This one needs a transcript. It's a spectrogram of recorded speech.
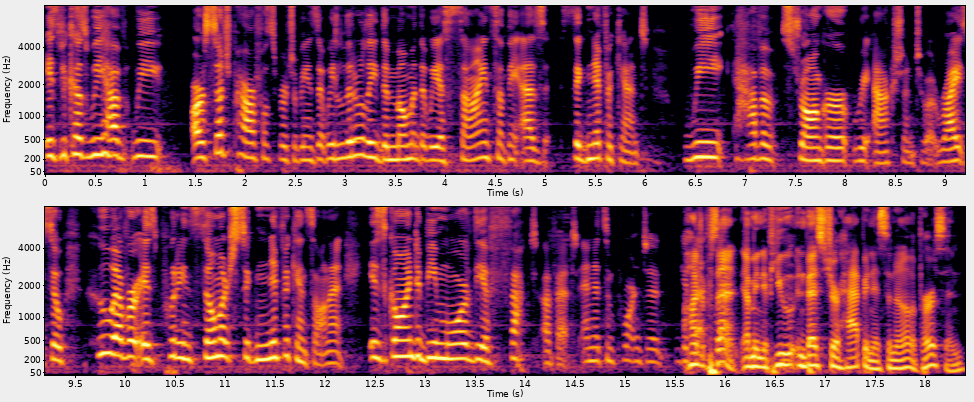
is because we have we are such powerful spiritual beings that we literally, the moment that we assign something as significant, we have a stronger reaction to it, right? So whoever is putting so much significance on it is going to be more of the effect of it, and it's important to Hundred percent. I mean, if you invest your happiness in another person,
